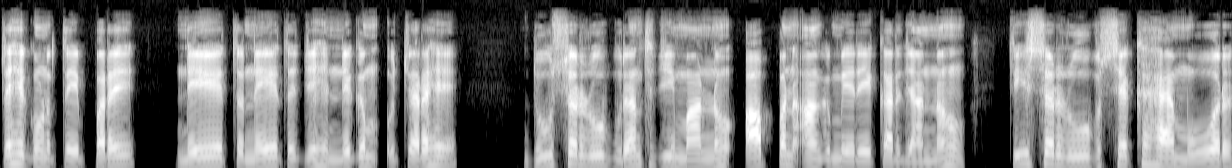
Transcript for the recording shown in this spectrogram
ਤਿਹ ਗੁਣ ਤੇ ਪਰੇ ਨੇਤ ਨੇਤ ਜਿਹ ਨਿਗਮ ਉਚਰਹਿ ਦੂਸਰ ਰੂਪ ਗ੍ਰੰਥ ਜੀ ਮਾਨੋ ਆਪਨ ਅੰਗ ਮੇਰੇ ਕਰ ਜਾਨਹੁ, ਤੀਸਰ ਰੂਪ ਸਿੱਖ ਹੈ ਮੋਰ,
